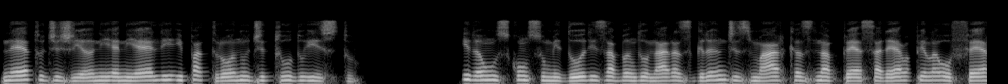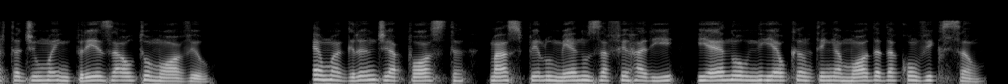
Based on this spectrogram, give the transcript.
neto de Gianni NL e patrono de tudo isto. Irão os consumidores abandonar as grandes marcas na passarela pela oferta de uma empresa automóvel? É uma grande aposta, mas pelo menos a Ferrari, e Enon e Elkan têm a moda da convicção.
